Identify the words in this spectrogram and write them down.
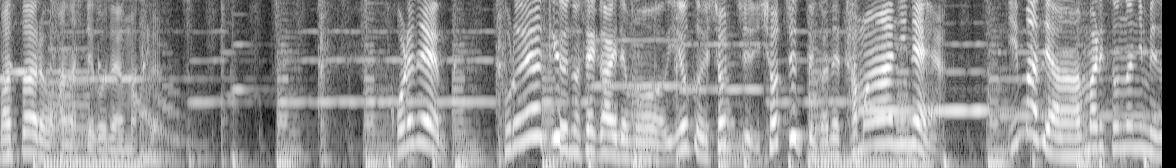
まつわるお話でございます。これねプロ野球の世界でもよくしょっちゅうしょっちゅうっていうかねたまにね今ではあんまりそんなに珍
